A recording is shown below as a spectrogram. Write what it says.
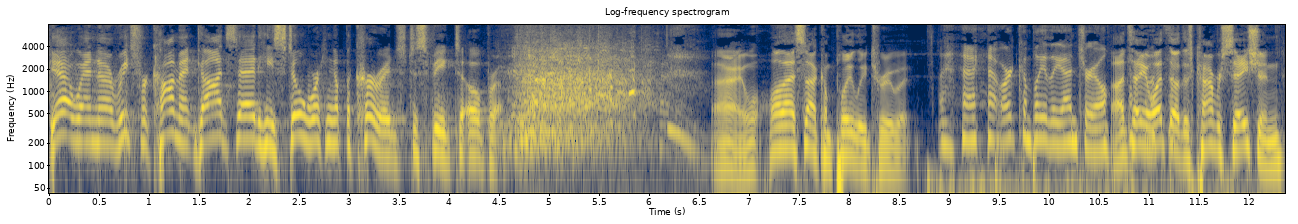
Yeah, when uh, reached for comment, God said he's still working up the courage to speak to Oprah. All right. Well, well, that's not completely true, but or completely untrue. I'll tell you what, though, this conversation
